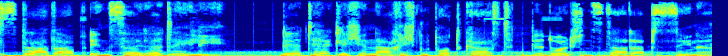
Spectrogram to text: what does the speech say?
Startup Insider Daily, der tägliche Nachrichtenpodcast der deutschen Startup-Szene.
